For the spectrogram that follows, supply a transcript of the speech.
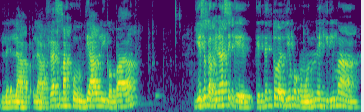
la, frase más conteable y copada. Y eso también hace que, estés todo el tiempo como en una esgrima,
